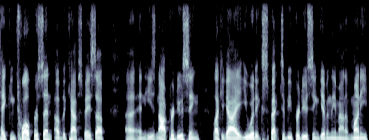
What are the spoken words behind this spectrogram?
taking 12% of the cap space up, uh, and he's not producing like a guy you would expect to be producing given the amount of money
